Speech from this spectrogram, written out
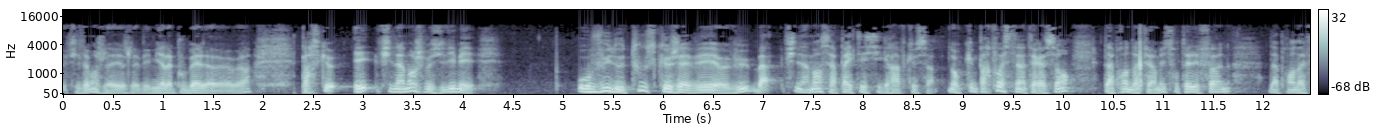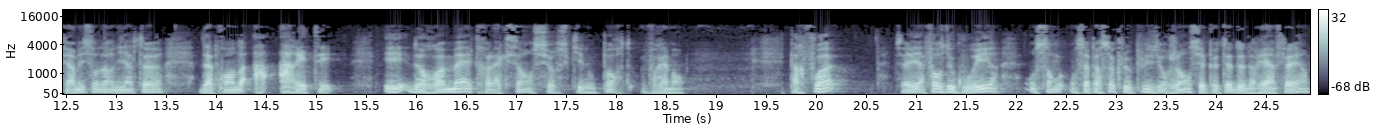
effectivement je l'avais mis à la poubelle euh, voilà. Parce que et finalement je me suis dit mais au vu de tout ce que j'avais vu bah finalement ça n'a pas été si grave que ça. Donc parfois c'est intéressant d'apprendre à fermer son téléphone d'apprendre à fermer son ordinateur d'apprendre à arrêter et de remettre l'accent sur ce qui nous porte vraiment. Parfois vous savez, à force de courir, on s'aperçoit que le plus urgent, c'est peut-être de ne rien faire.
